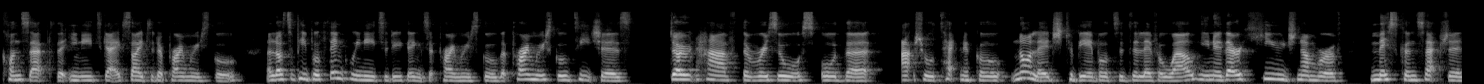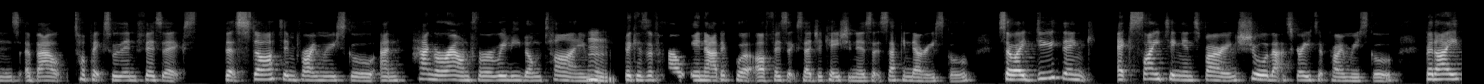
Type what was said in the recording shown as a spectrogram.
concept that you need to get excited at primary school, a lot of people think we need to do things at primary school, that primary school teachers don't have the resource or the actual technical knowledge to be able to deliver well. You know, there are a huge number of misconceptions about topics within physics that start in primary school and hang around for a really long time mm. because of how inadequate our physics education is at secondary school. So I do think exciting, inspiring. Sure, that's great at primary school. But I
